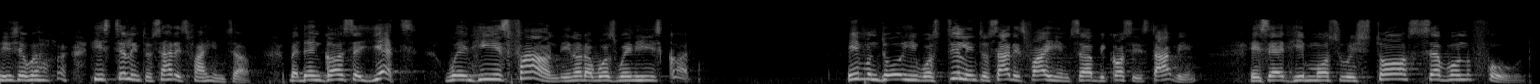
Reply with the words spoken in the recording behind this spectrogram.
He said, well, he's stealing to satisfy himself. But then God said, yet when he is found, in other words, when he is caught, even though he was stealing to satisfy himself because he's starving, he said he must restore sevenfold.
